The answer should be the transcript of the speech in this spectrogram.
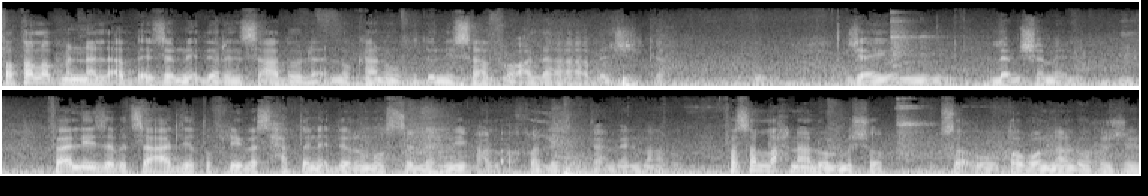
فطلب منا الأب إذا بنقدر نساعده لأنه كانوا بدهم يسافروا على بلجيكا. جايهم لم شمل. فقال لي إذا بتساعد لي طفلي بس حتى نقدر نوصل لهنيك على الأقل إذا بتعمل معروف. فصلحنا له المشط وطولنا له الرجل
